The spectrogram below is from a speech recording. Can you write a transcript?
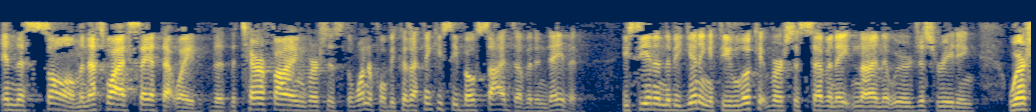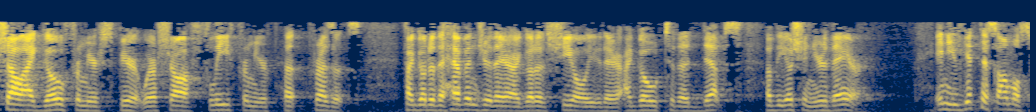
in this psalm. And that's why I say it that way the, the terrifying versus the wonderful, because I think you see both sides of it in David. You see it in the beginning. If you look at verses 7, 8, and 9 that we were just reading, where shall I go from your spirit? Where shall I flee from your presence? If I go to the heavens, you're there. I go to the Sheol, you're there. I go to the depths of the ocean, you're there. And you get this almost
